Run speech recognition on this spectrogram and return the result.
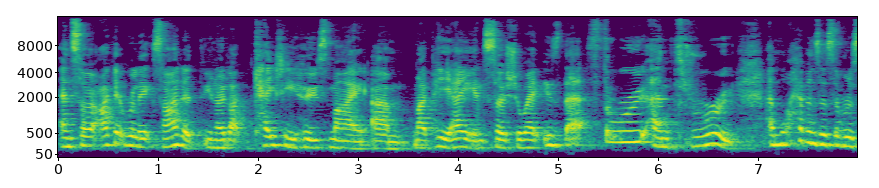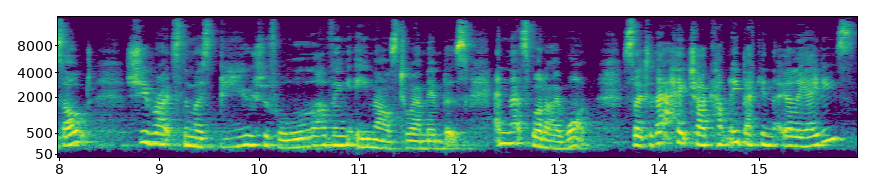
And so I get really excited, you know, like Katie, who's my um, my PA in social aid, is that through and through. And what happens as a result? She writes the most beautiful, loving emails to our members, and that's what I want. So to that HR company back in the early '80s,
